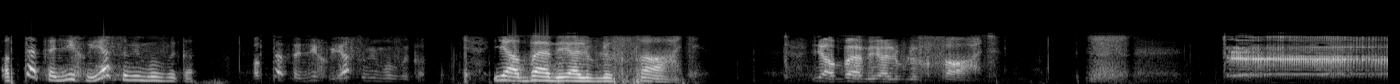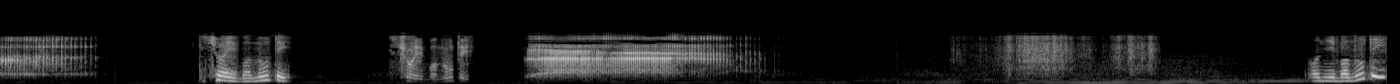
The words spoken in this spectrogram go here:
От це ніхуя собі музика. Вот это нихуя себе музыка. Я Бен, я люблю ссать. Я Бен, я люблю ссать. Ти чо, ебанутий? Ты чё, ебанутый? Он ебанутий?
